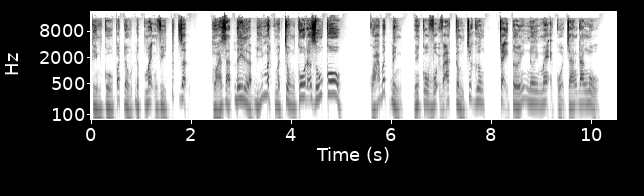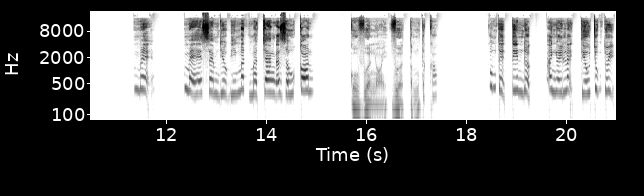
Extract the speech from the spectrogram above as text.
Tim cô bắt đầu đập mạnh vì tức giận. Hóa ra đây là bí mật mà chồng cô đã giấu cô. Quá bất bình nên cô vội vã cầm chiếc gương chạy tới nơi mẹ của Trang đang ngủ. Mẹ, mẹ xem điều bí mật mà Trang đã giấu con. Cô vừa nói vừa tấm tức khóc. Không thể tin được, anh ấy lại thiếu trung thủy.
